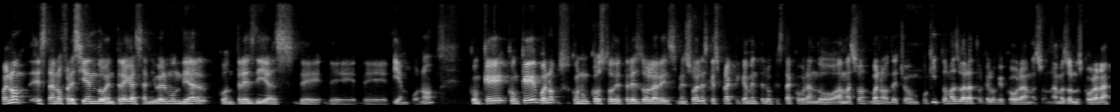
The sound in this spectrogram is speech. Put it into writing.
Bueno, están ofreciendo entregas a nivel mundial con tres días de, de- de tiempo, ¿no? ¿Con qué? ¿Con qué? Bueno, pues con un costo de 3 dólares mensuales, que es prácticamente lo que está cobrando Amazon. Bueno, de hecho, un poquito más barato que lo que cobra Amazon. Amazon nos cobrará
